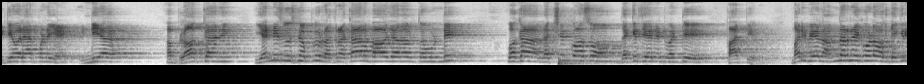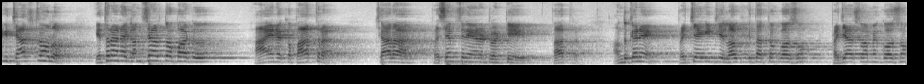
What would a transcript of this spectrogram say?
ఇటీవల ఏర్పడిన ఇండియా ఆ బ్లాక్ కానీ ఇవన్నీ చూసినప్పుడు రకరకాల భావజాలాలతో ఉండి ఒక లక్ష్యం కోసం దగ్గర చేరినటువంటి పార్టీలు. మరి వీళ్ళందరినీ కూడా ఒక దగ్గరికి చేర్చడంలో ఇతర అనేక అంశాలతో పాటు ఆయన యొక్క పాత్ర చాలా ప్రశంసనీయమైనటువంటి పాత్ర. అందుకనే ప్రత్యేకించి లౌకిక తత్వం కోసం ప్రజాస్వామ్యం కోసం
